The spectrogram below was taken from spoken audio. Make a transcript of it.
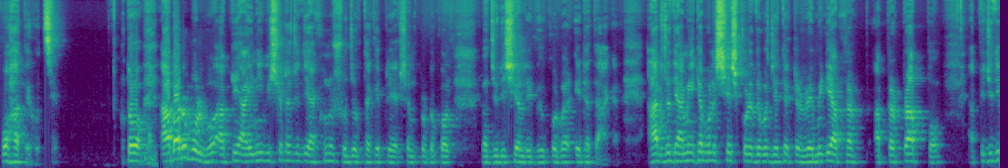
পোহাতে হচ্ছে। তো আবারও বলব, আপনি আইনি বিষয়টা যদি এখনও সুযোগ থাকে প্রিয়াকশন প্রোটোকল বা জুডিশিয়াল রিভিউ করবার, এটাতে আগান। আর যদি আমি এটা বলে শেষ করে দেবো, যেহেতু একটা রেমেডি আপনার আপনার প্রাপ্য, আপনি যদি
